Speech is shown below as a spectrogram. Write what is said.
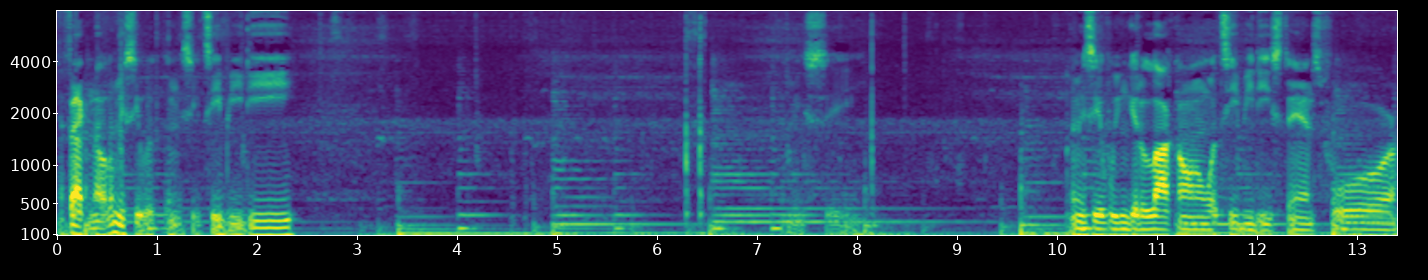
in fact, no. Let me see what. Let me see TBD. Let me see. Let me see if we can get a lock on what TBD stands for.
